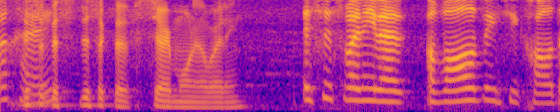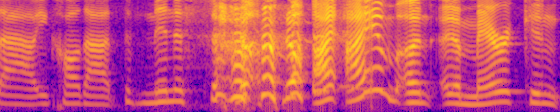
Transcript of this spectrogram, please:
Okay. This is like this this is like the ceremonial wedding. It's just funny that of all the things you called out, you called out the minister. no, I, I am an, an American,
